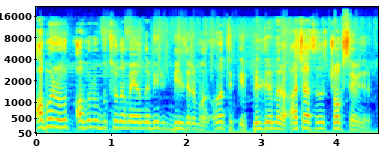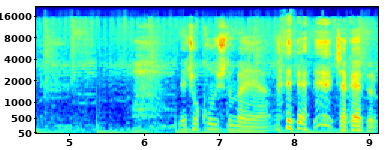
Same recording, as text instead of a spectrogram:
abone olup abone butonuna yanında bir bildirim var. Ona tıklayıp bildirimleri açarsanız çok sevinirim. Ne çok konuştum ben ya. Şaka yapıyorum.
